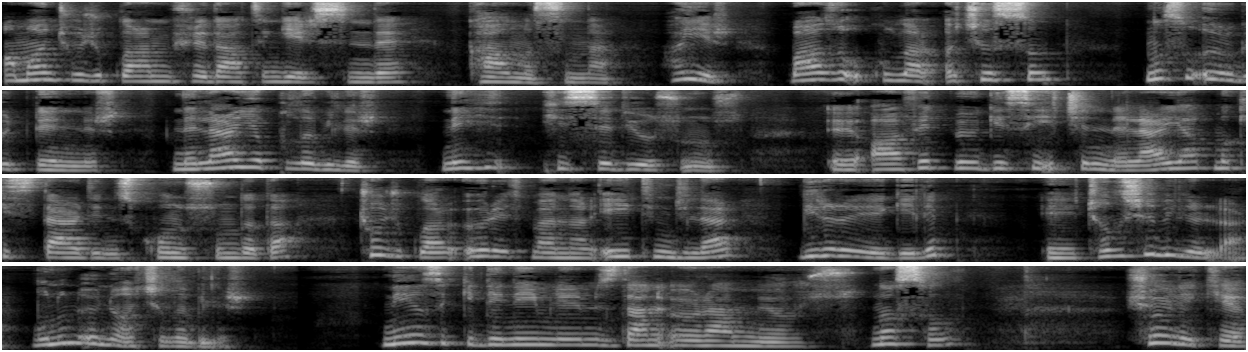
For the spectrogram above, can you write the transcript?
aman çocuklar müfredatın gerisinde kalmasınlar. Hayır bazı okullar açılsın nasıl örgütlenilir, neler yapılabilir, ne hissediyorsunuz, e, afet bölgesi için neler yapmak isterdiniz konusunda da çocuklar, öğretmenler, eğitimciler bir araya gelip e, çalışabilirler. Bunun önü açılabilir. Ne yazık ki deneyimlerimizden öğrenmiyoruz. Nasıl? Şöyle ki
